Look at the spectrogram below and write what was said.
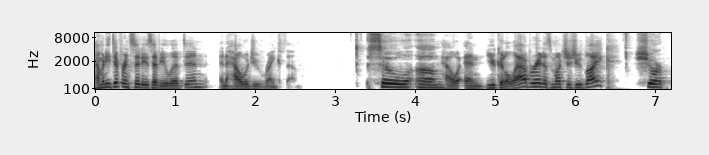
how many different cities have you lived in, and how would you rank them? So, um, how and you could elaborate as much as you'd like. Sure.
